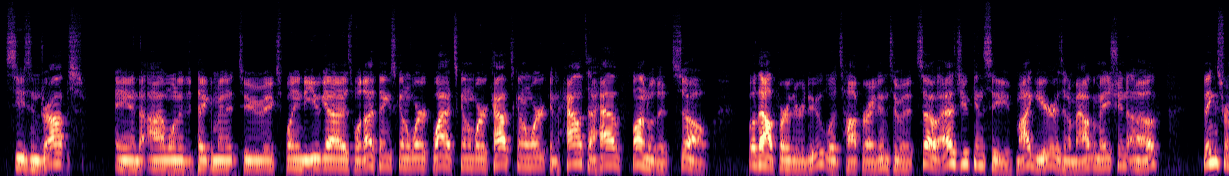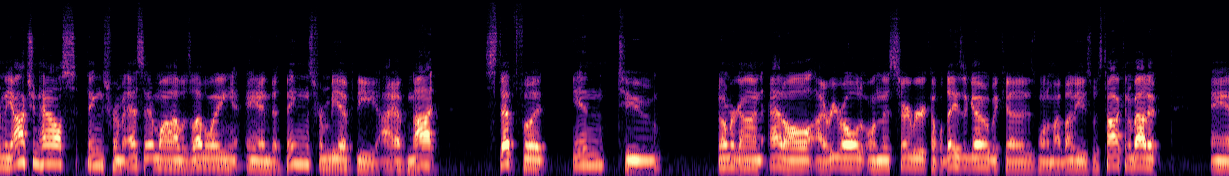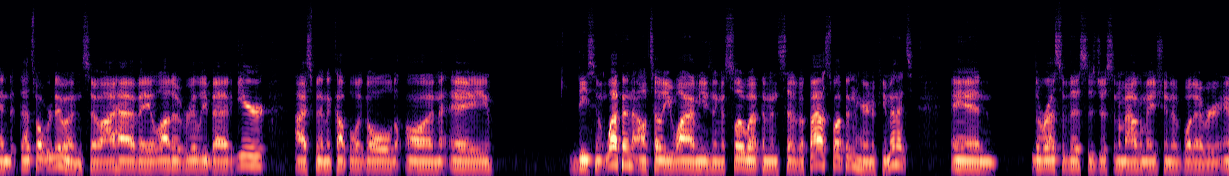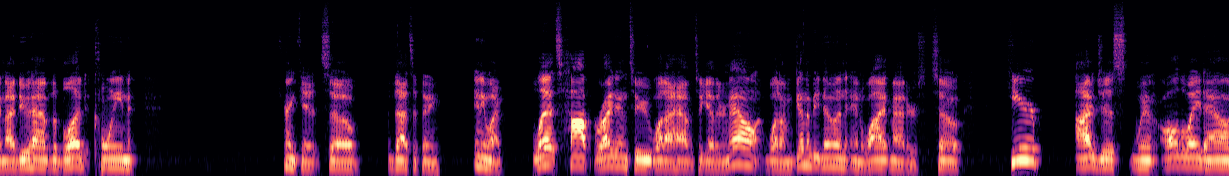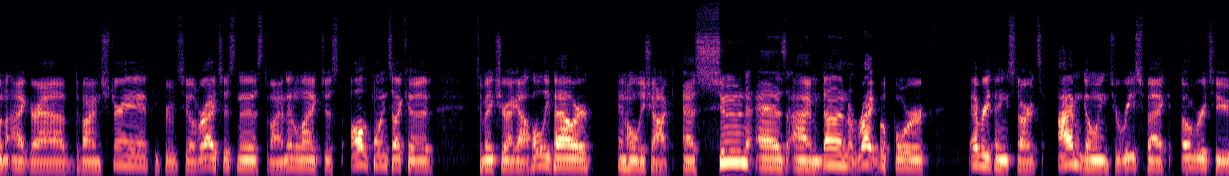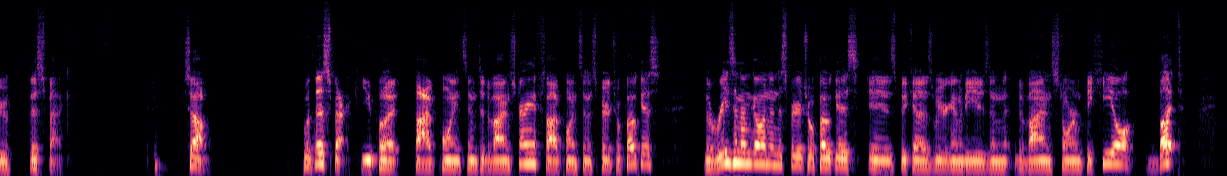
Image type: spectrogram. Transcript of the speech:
season drops and I wanted to take a minute to explain to you guys what I think is going to work, why it's going to work, how it's going to work, and how to have fun with it. So, without further ado, let's hop right into it. So, as you can see, my gear is an amalgamation of things from the auction house, things from SM while I was leveling, and things from BFD. I have not stepped foot into Gnomeregan at all. I re-rolled on this server a couple days ago because one of my buddies was talking about it and that's what we're doing. So I have a lot of really bad gear. I spent a couple of gold on a decent weapon. I'll tell you why I'm using a slow weapon instead of a fast weapon here in a few minutes. And the rest of this is just an amalgamation of whatever. And I do have the blood coin trinket, so that's a thing. Anyway, let's hop right into what I have together now, what I'm going to be doing, and why it matters. So here I just went all the way down. I grabbed Divine Strength, Improved Seal of Righteousness, Divine Intellect, just all the points I could to make sure I got Holy Power and Holy Shock. As soon as I'm done, right before everything starts, I'm going to respec over to this spec. So, with this spec, you put 5 points into Divine Strength, 5 points into Spiritual Focus, the reason I'm going into spiritual focus is because we are going to be using divine storm to heal, but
